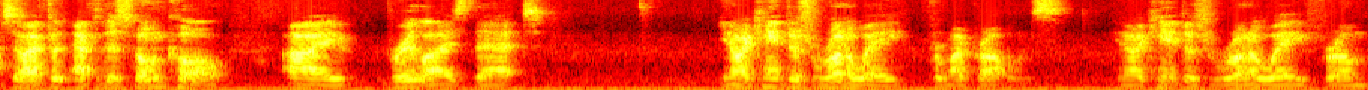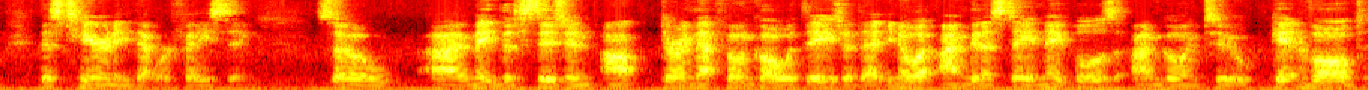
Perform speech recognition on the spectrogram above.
so after after this phone call, I realized that you know, I can't just run away from my problems. You know, I can't just run away from this tyranny that we're facing. So I made the decision uh, during that phone call with Deja that, you know what, I'm going to stay in Naples. I'm going to get involved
